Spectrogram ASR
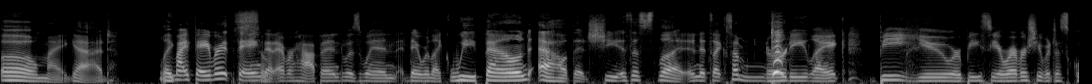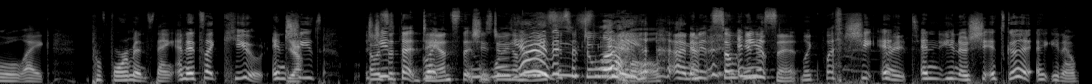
Oh my god! Like My favorite thing so- that ever happened was when they were like, "We found out that she is a slut," and it's like some nerdy like BU or BC or wherever she went to school like performance thing, and it's like cute, and Yeah. she's. Oh, she's is it that like- dance that she's doing on the Yes, roof? It's adorable. And it's so And, you know, innocent. like what? she it- Right. and you know she it's good uh, you know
